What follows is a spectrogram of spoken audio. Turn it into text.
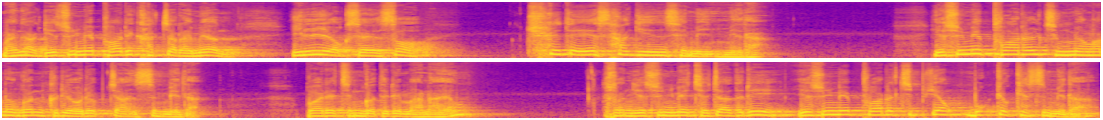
만약 예수님의 부활이 가짜라면 인류 역사에서 최대의 사기인 셈입니다. 예수님의 부활을 증명하는 건 그리 어렵지 않습니다. 부활의 증거들이 많아요. 우선 예수님의 제자들이 예수님의 부활을 집중 목격했습니다.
